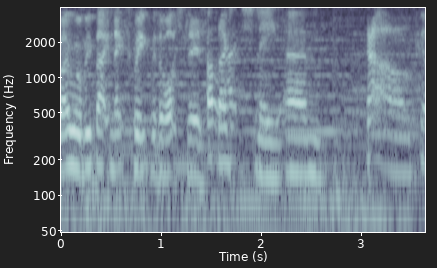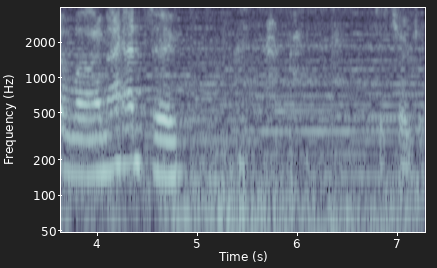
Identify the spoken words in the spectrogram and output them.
Right, we'll be back next week with a watch list. Oh, Thank- actually, um, oh, come on, I had to. Just joking.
